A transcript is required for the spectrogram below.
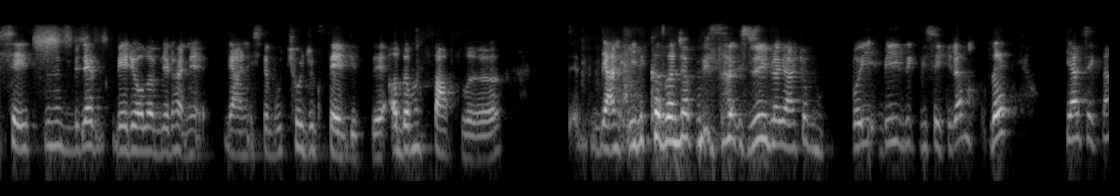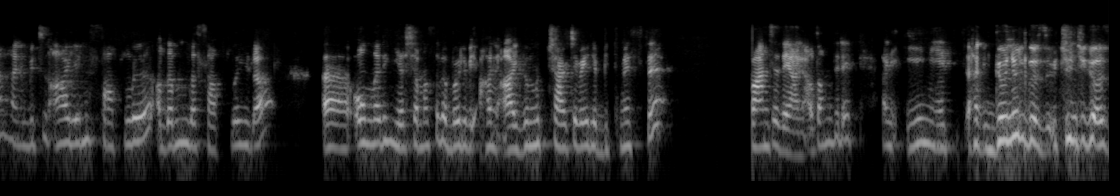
şeysini bile veriyor olabilir. Hani yani işte bu çocuk sevgisi, adamın saflığı. Yani iyilik kazanacak mesajıyla yani çok basic bir şekilde ve gerçekten hani bütün ailenin saflığı, adamın da saflığıyla onların yaşaması ve böyle bir hani aydınlık çerçeveyle bitmesi bence de yani adam direkt hani iyi niyet hani gönül gözü, üçüncü göz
